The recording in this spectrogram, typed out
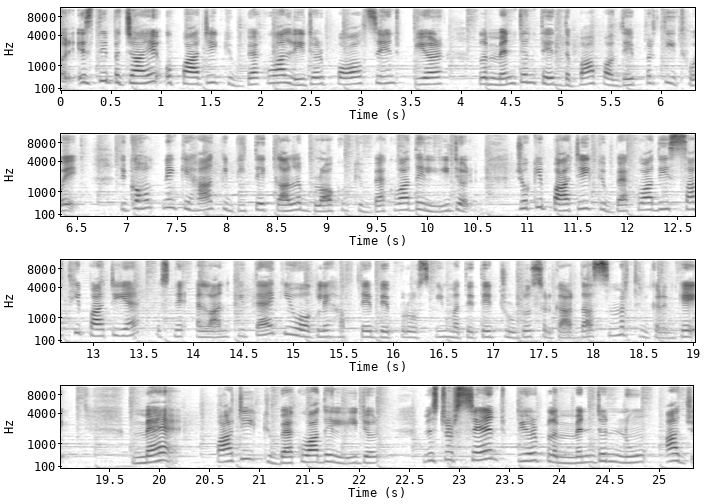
ਪਰ ਇਸ ਦੀ ਬਜਾਏ ਉਹ Parti Quebecois leader Paul Saint Pierre Plamondon ਤੇ ਦਬਾਅ ਪਾਉਂਦੇ ਪ੍ਰਤੀਤ ਹੋਏ। ਰਿਗੋਲਟ ਨੇ ਕਿਹਾ ਕਿ ਬੀਤੇ ਕੱਲ ਬਲਾਕ ਕਿਊਬੈਕਵਾ ਦੇ ਲੀਡਰ, ਜੋ ਕਿ ਪਾਰਟੀ ਕਿਊਬੈਕਵਾ ਦੀ ਸਾਥੀ ਪਾਰਟੀ ਹੈ, ਉਸਨੇ ਐਲਾਨ ਕੀਤਾ ਹੈ ਕਿ ਉਹ ਅਗਲੇ ਹਫ਼ਤੇ ਬੇਪਰੋਸਗੀ ਮਤੇ ਤੇ ਟਰੂਡੋ ਸਰਕਾਰ ਦਾ ਸਮਰਥਨ ਕਰਨਗੇ। ਮੈਂ ਪਾਰਟੀ ਕਿਊਬੈਕਵਾ ਦੇ leader mister Saint Pierre Plamondon ਨੂੰ ਅੱਜ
